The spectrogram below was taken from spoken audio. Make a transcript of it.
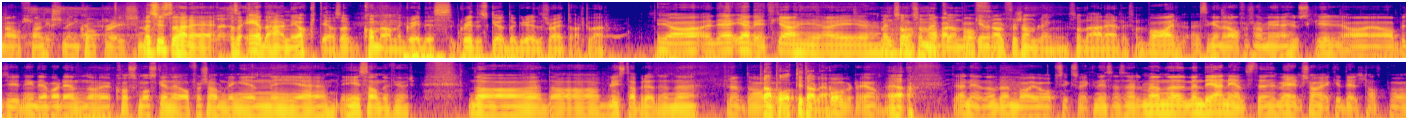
Malfunctioning Corporation. Men syns du det her er Altså, er det her nøyaktig, og så kommer han med greed is, greed is good og greed is right og alt det der? Ja, det, jeg vet ikke, jeg. jeg Men sånn som en sånn generalforsamling som det her er, liksom? Var altså, generalforsamlingen jeg husker av, av betydning, det var den uh, Kosmos generalforsamlingen i, uh, i Sandefjord. Da, da Blystad-brødrene prøvde å Da på 80-tallet, ja. Ja. Det er den ene, og den var jo oppsiktsvekkende i seg selv. Men, uh, men det er den eneste. Ellers så har jeg ikke deltatt på,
